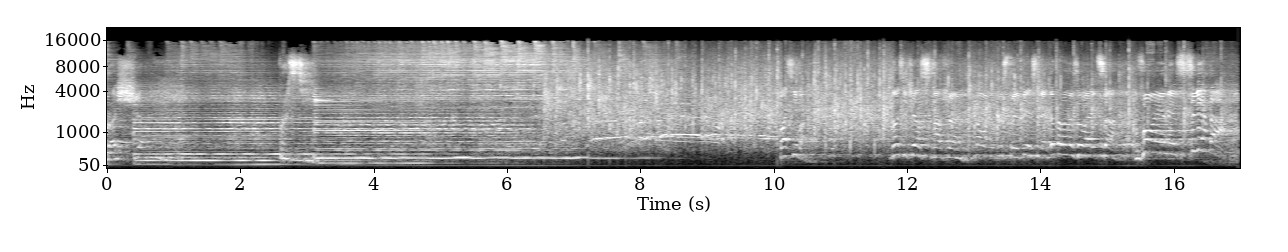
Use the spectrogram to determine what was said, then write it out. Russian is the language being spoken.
Прощай, прости. Спасибо. Ну а сейчас наша новая быстрая песня, которая называется «Воины света».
